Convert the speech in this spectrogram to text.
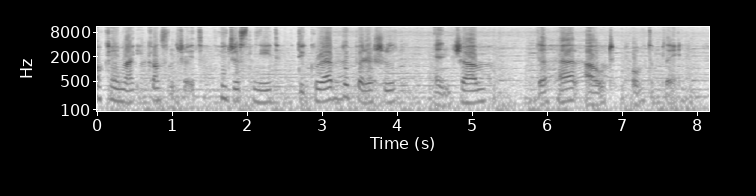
Okay Maggie, concentrate. You just need to grab the parachute and jump the hell out of the plane.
